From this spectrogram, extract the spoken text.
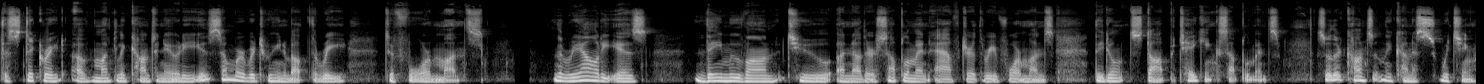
the stick rate of monthly continuity is somewhere between about three to four months. The reality is, they move on to another supplement after three, four months. They don't stop taking supplements. So they're constantly kind of switching,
